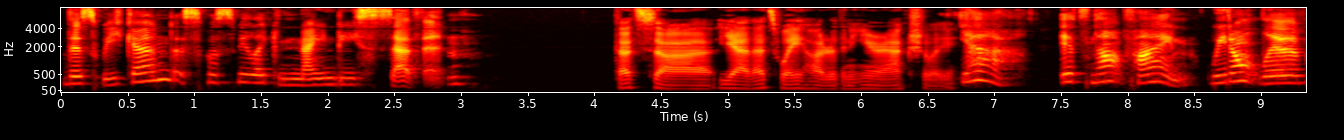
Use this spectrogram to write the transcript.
this weekend, it's supposed to be like 97. That's uh yeah, that's way hotter than here actually. Yeah, it's not fine. We don't live,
